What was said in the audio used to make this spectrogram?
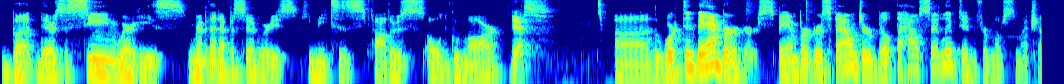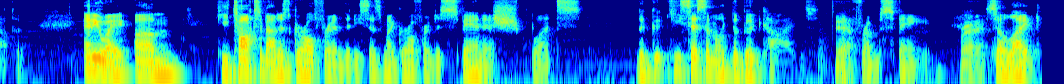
But there's a scene where he's remember that episode where he's he meets his father's old Gumar, Yes. uh, who worked in Bamberger's. Bamberger's founder built the house I lived in for most of my childhood. Anyway, um, he talks about his girlfriend, and he says, "My girlfriend is Spanish, but the good." He says something like "the good kind," like from Spain. Right. So, like,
